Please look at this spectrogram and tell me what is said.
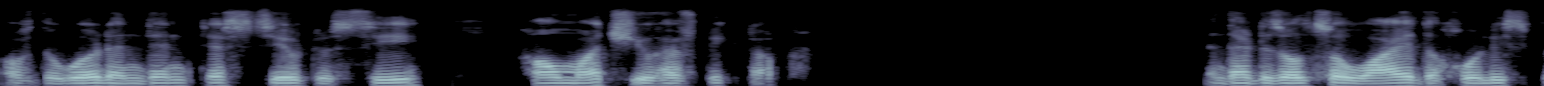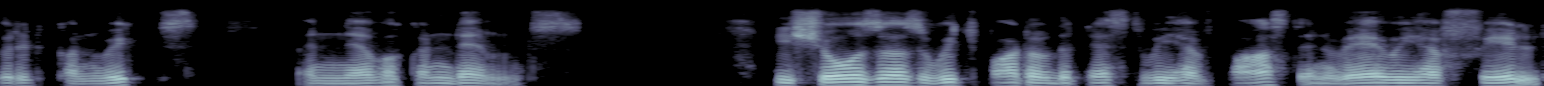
of the word and then tests you to see how much you have picked up. And that is also why the Holy Spirit convicts and never condemns. He shows us which part of the test we have passed and where we have failed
